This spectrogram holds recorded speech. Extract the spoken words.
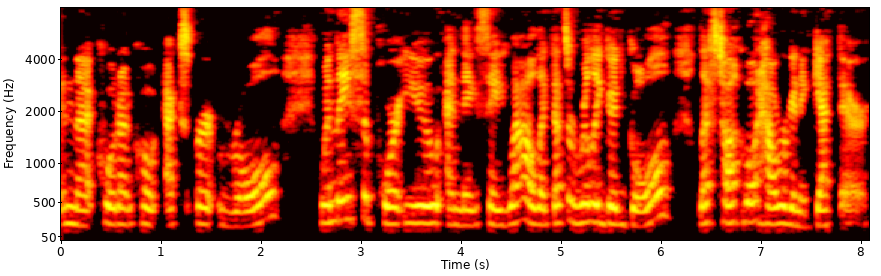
in that quote unquote expert role, when they support you and they say, wow, like that's a really good goal, let's talk about how we're going to get there.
